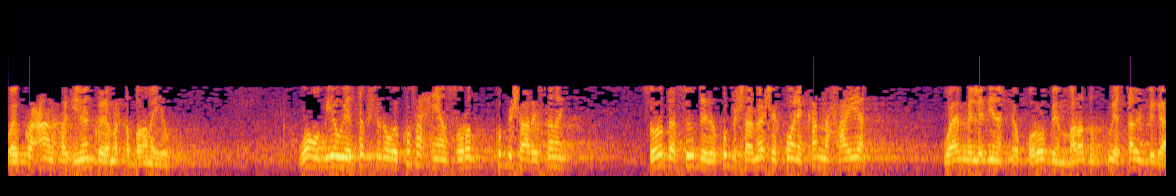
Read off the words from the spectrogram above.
على فلك إيمان كل مركب بدنا يوم. وهم يو يستبشرون ويكفر حيان صورة كل شهر سنة صورة السودة كل شهر ماشي كونه كنا حياة وأما الذين في قلوبهم مرض كوي قلبك.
